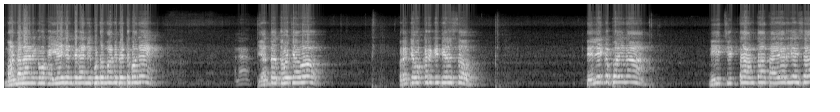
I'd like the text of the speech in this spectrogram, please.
మండలానికి ఒక ఏజెంట్గా నీ కుటుంబాన్ని పెట్టుకొని ఎంత దోచావో ప్రతి ఒక్కరికి తెలుసు. తెలియకపోయినా నీ చిట్టా అంతా తయారు చేశా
